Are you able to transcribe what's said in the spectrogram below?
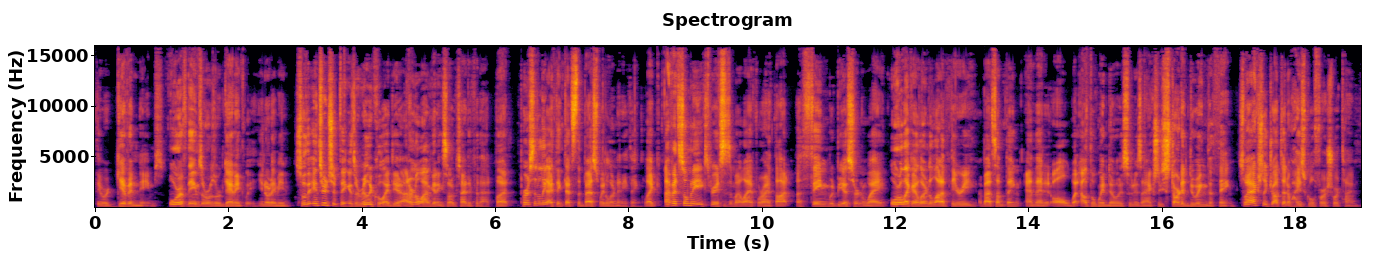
they were given names, or if names arose organically. You know what I mean? So the internship thing is a really cool idea. I don't know why I'm getting so excited for that, but personally, I think that's the best way to learn anything. Like, I've had so many experiences in my life where I thought a thing would be a certain way, or like I learned a lot of theory about something, and then it all went out the window as soon as I actually started doing the thing. So I actually dropped out of high school for a short time,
